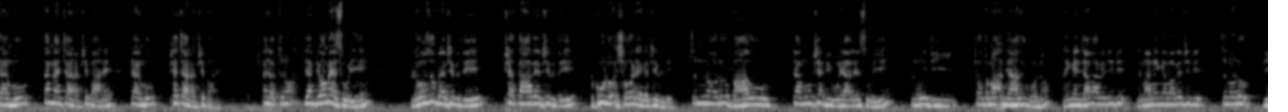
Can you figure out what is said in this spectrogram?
တန်ဖိုးတတ်မှတ်ကြတာဖြစ်ပါတယ်တန်ဖိုးဖြတ်ကြတာဖြစ်ပါတယ်အဲ့တော့ကျွန်တော်ပြန်ပြောမယ်ဆိုရင်လုံးစုပဲဖြစ်ပါသေး ဖြတ်သားပဲဖြစ်ပါသေးအခုလိုအလျှောတယ်ပဲဖြစ်ပါသေးကျွန်တော်တို့ဘာကိုတန်ဖိုးဖြတ်ပြီးဝယ်ရလဲဆိုရင်ကျွန်တော်တို့ဒီကြောက်သမားအများစုပေါ့နော်နိုင်ငံခြားမှာပဲဖြစ်ဖြစ်မြန်မာနိုင်ငံမှာပဲဖြစ်ဖြစ်ကျွန်တော်တို့ဒီ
